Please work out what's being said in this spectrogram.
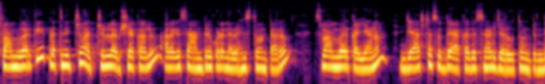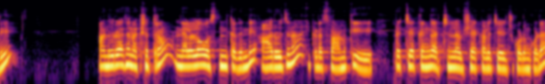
స్వామివారికి ప్రతినిత్యం అర్చునుల అభిషేకాలు అలాగే శాంతిని కూడా నిర్వహిస్తూ ఉంటారు. స్వామివారి కళ్యాణం జ్యేష్ఠ శుద్ధ ఏకాదశి నాడు జరుగుతూ ఉంటుంది. అనురాధ నక్షత్రం నెలలో వస్తుంది కదండి. ఆ రోజున ఇక్కడ స్వామికి ప్రత్యేకంగా అర్చనల అభిషేకాలు చేయించుకోవడం కూడా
